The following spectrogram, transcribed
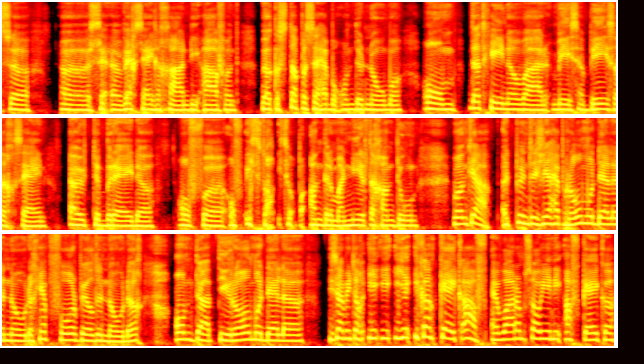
ze eh, eh, weg zijn gegaan die avond. Welke stappen ze hebben ondernomen om datgene waarmee ze bezig zijn uit te breiden. Of, eh, of iets, toch iets op een andere manier te gaan doen. Want ja, het punt is, je hebt rolmodellen nodig. Je hebt voorbeelden nodig. Omdat die rolmodellen. Je, toch, je, je- je kan kijken af. En waarom zou je niet afkijken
